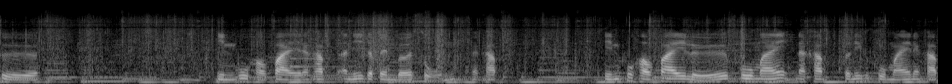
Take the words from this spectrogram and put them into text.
คือหินภูเขาไฟนะครับ อันนี้จะเป็นเบอร์ศูนย์นะครับหินภูเขาไฟหรือปูไม้นะครับ ตัวนี้คือปูไม้นะครับ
